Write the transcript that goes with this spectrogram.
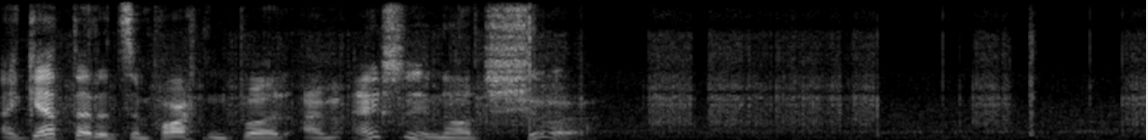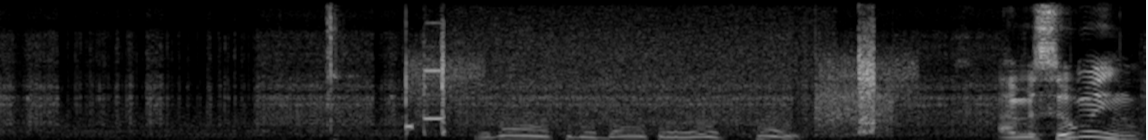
I get that it's important, but I'm actually not sure. I'm assuming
